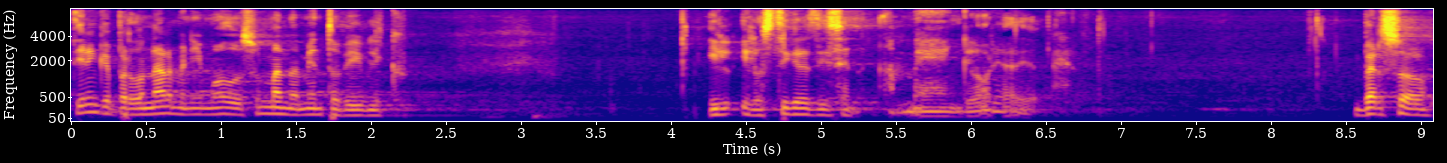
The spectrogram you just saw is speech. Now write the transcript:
tienen que perdonarme, ni modo, es un mandamiento bíblico. Y, los tigres dicen, amén, gloria a Dios. Verso,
